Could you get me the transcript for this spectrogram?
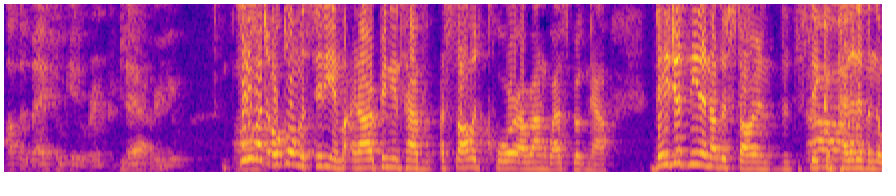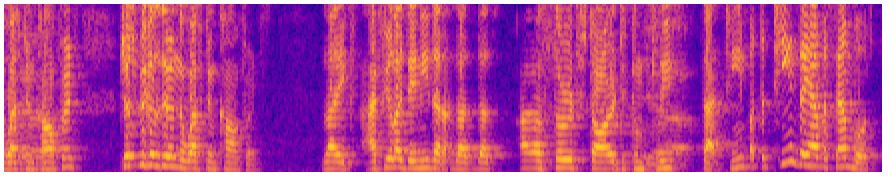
off the bench who can rim protect Yeah. for you. Pretty Um, much Oklahoma City, in, in our opinions, have a solid core around Westbrook now. They just need another star in, to, to stay Uh, competitive in the Western yeah. Conference. Just because they're in the Western Conference, like I feel like they need that that that a third star to complete Yeah. that team. But the team they have assembled,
